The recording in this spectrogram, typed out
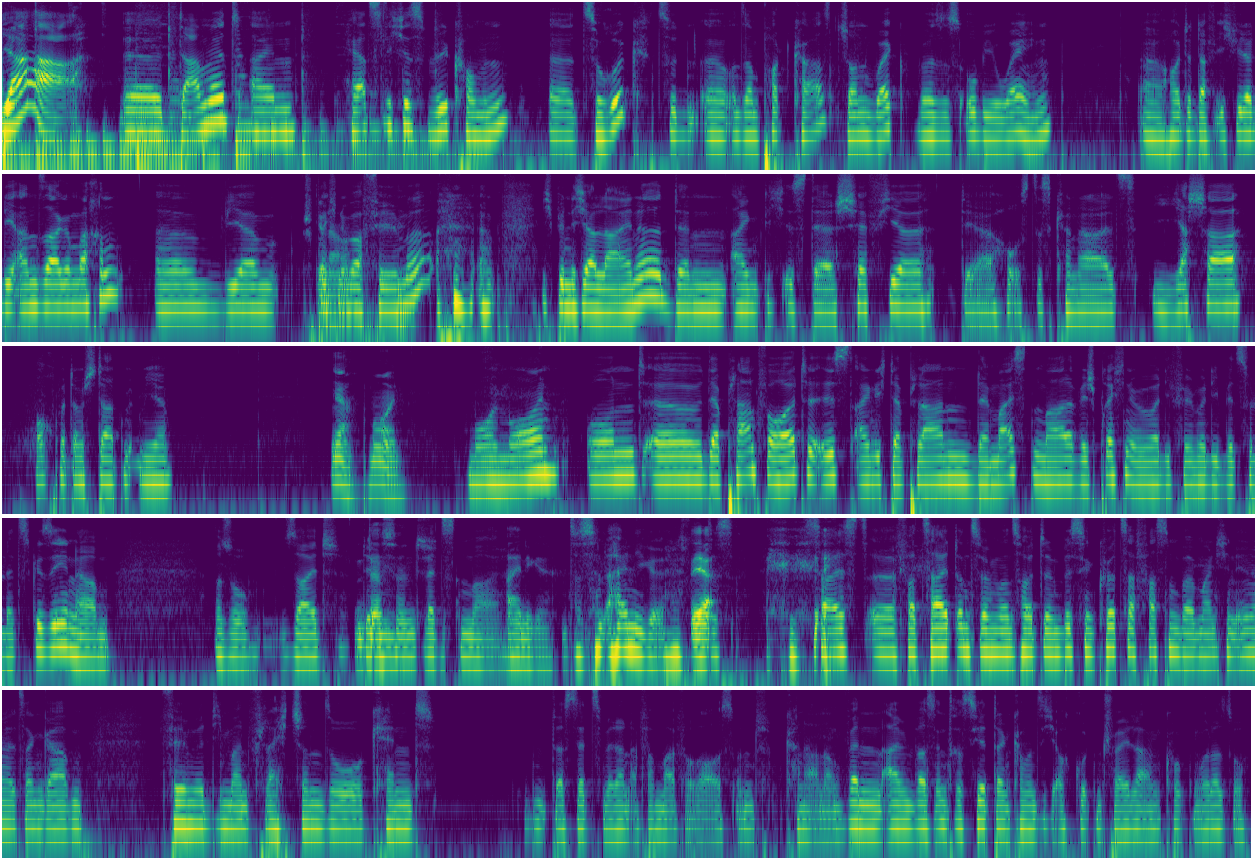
Ja, äh, damit ein herzliches Willkommen äh, zurück zu äh, unserem Podcast John Wick vs. Obi-Wan. Äh, heute darf ich wieder die Ansage machen. Äh, wir sprechen Genau. über Filme. ich bin nicht alleine, denn eigentlich ist der Chef hier, der Host des Kanals, Jascha, auch mit am Start mit mir. Ja, moin. Moin, moin. Und äh, der Plan für heute ist eigentlich der Plan der meisten Male. Wir sprechen über die Filme, die wir zuletzt gesehen haben. Also seit dem letzten Mal. Einige. Das sind einige. Ja. Das, das heißt, äh, verzeiht uns, wenn wir uns heute ein bisschen kürzer fassen bei manchen Inhaltsangaben. Filme, die man vielleicht schon so kennt, das setzen wir dann einfach mal voraus. Und keine Ahnung, wenn einem was interessiert, dann kann man sich auch guten Trailer angucken oder so.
